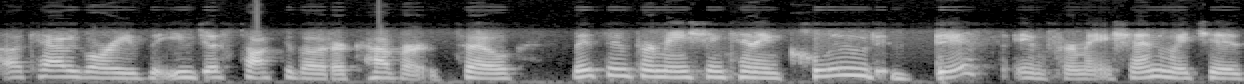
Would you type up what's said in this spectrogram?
uh, categories that you just talked about are covered. So misinformation can include disinformation, which is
